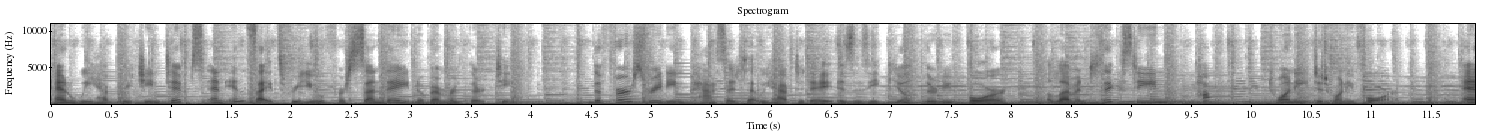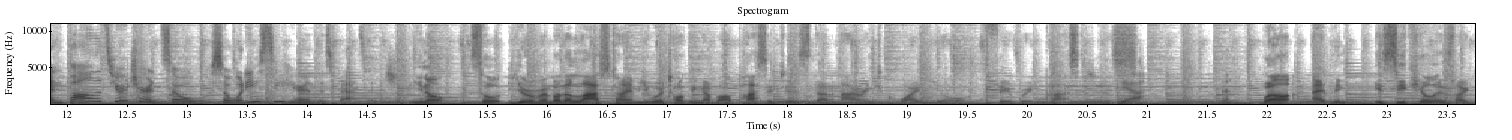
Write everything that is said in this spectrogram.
and we have preaching tips and insights for you for Sunday, November 13th. The first reading passage that we have today is Ezekiel 34, 11 to 16, 20 to 24. And Paul, it's your turn. So, so what do you see here in this passage? You know, so you remember the last time you were talking about passages that aren't quite your favorite passages. Yeah. well, I think Ezekiel is like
